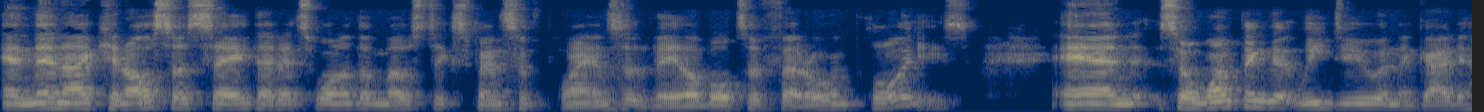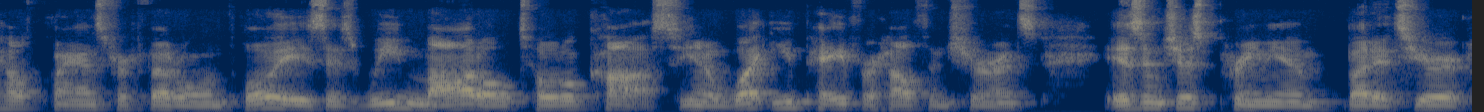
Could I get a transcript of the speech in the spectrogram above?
And then I can also say that it's one of the most expensive plans available to federal employees. And so, one thing that we do in the Guide to Health Plans for federal employees is we model total costs. You know, what you pay for health insurance isn't just premium, but it's your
